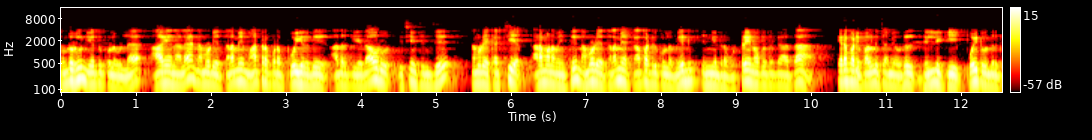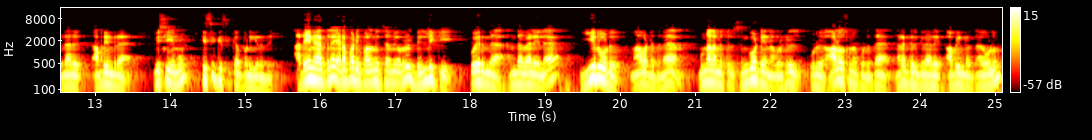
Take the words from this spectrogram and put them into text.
தொண்டர்களும் ஏற்றுக்கொள்ளவில்லை. ஆகையினால நம்மளுடைய தலைமை மாற்றப்பட போகிறது. அதற்கு ஏதாவது ஒரு விஷயம் செஞ்சு நம்மளுடைய கட்சியை அடமானம் வைத்து நம்மளுடைய தலைமையை காப்பாற்றிக் கொள்ள வேண்டும் என்கின்ற ஒற்றை நோக்கத்திற்காக தான் எடப்பாடி பழனிசாமி அவர்கள் டெல்லிக்கு போயிட்டு வந்திருக்கிறாரு அப்படின்ற விஷயமும் கிசுகிசுக்கப்படுகிறது. அதே நேரத்தில் எடப்பாடி பழனிசாமி அவர்கள் டெல்லிக்கு போயிருந்த அந்த வேளையில் ஈரோடு மாவட்டத்தில் முன்னாள் அமைச்சர் செங்கோட்டையன் அவர்கள் ஒரு ஆலோசனை கூட்டத்தை நடத்திருக்கிறாரு அப்படின்ற தகவலும்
